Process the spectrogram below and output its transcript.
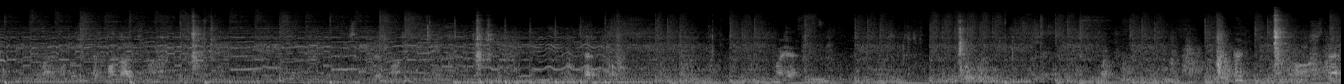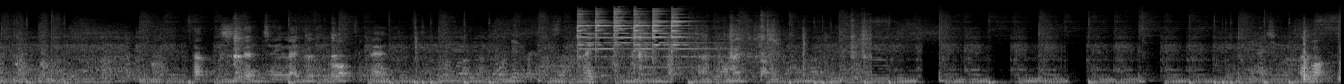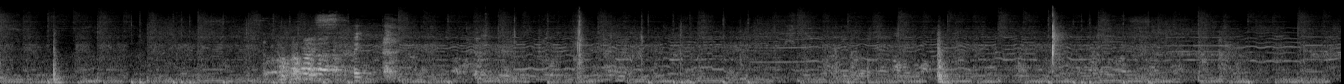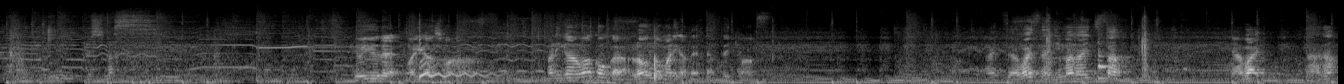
2枚戻してタックしてチェインライトニングを。余裕でマリガンします。マリガンは今回はロンドンマリガンでやってい。きます。あい。つやばい。っすね2マナ1ターンやばい。7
